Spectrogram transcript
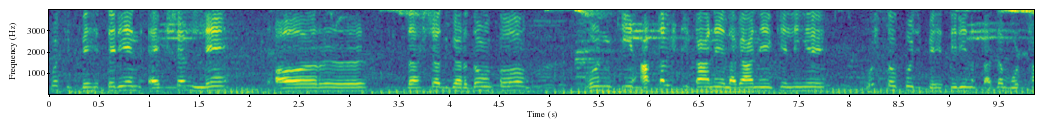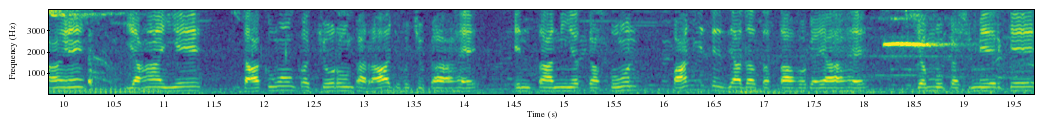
کچھ بہترین ایکشن لیں اور دہشت گردوں کو ان کی عقل ٹھکانے لگانے کے لیے کچھ تو کچھ بہترین قدم اٹھائیں۔ یہاں یہ ڈاکوؤں کا چوروں کا راج ہو چکا ہے۔ انسانیت کا خون پانی سے زیادہ سستا ہو گیا ہے۔ جموں کشمیر کے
